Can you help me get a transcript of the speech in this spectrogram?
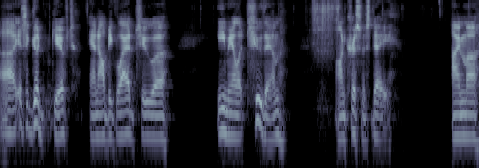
uh, it's a good gift. And I'll be glad to uh, email it to them on Christmas Day. I'm uh,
